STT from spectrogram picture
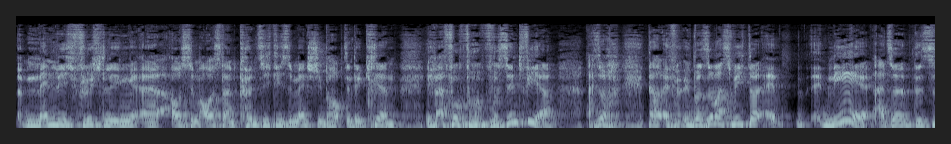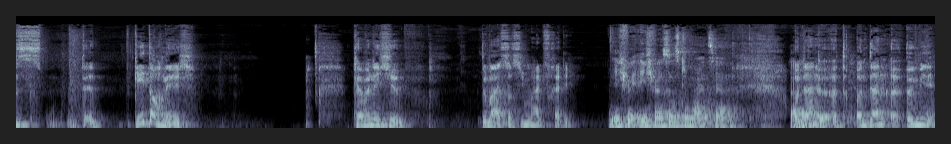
äh, männlich Flüchtling äh, aus dem Ausland, können sich diese Menschen überhaupt integrieren? Ich, wo, wo, wo sind wir? Also da, über sowas will ich doch... Äh, nee, also das ist... Äh, geht doch nicht. Können wir nicht... Du weißt, was ich meine, Freddy. Ich, ich weiß, was du meinst, ja. Und dann, und dann irgendwie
